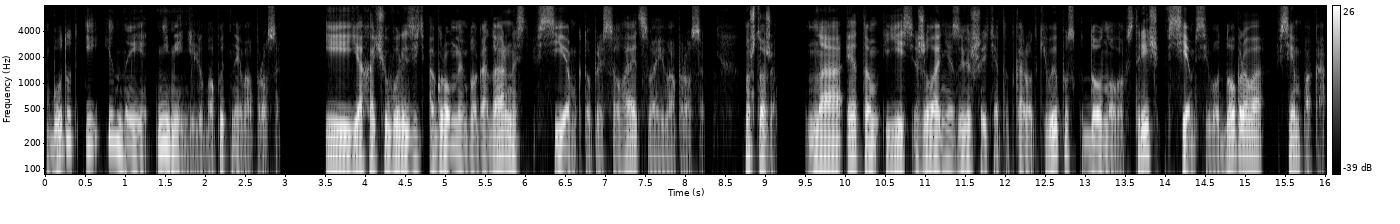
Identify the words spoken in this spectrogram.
Будут и иные, не менее любопытные вопросы. И я хочу выразить огромную благодарность всем, кто присылает свои вопросы. Ну что же, на этом есть желание завершить этот короткий выпуск. До новых встреч. Всем всего доброго. Всем пока.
